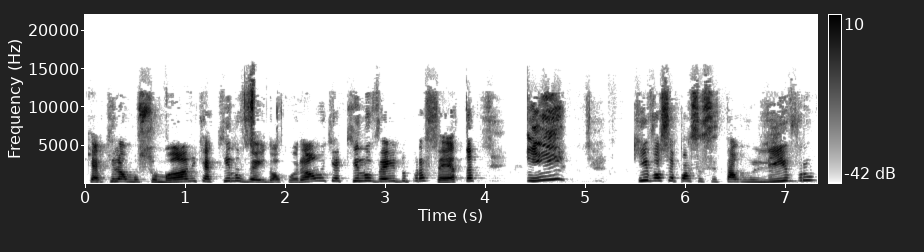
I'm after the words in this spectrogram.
que aquilo é o muçulmano, que aquilo veio do Alcorão e que aquilo veio do profeta, e que você possa citar um livro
